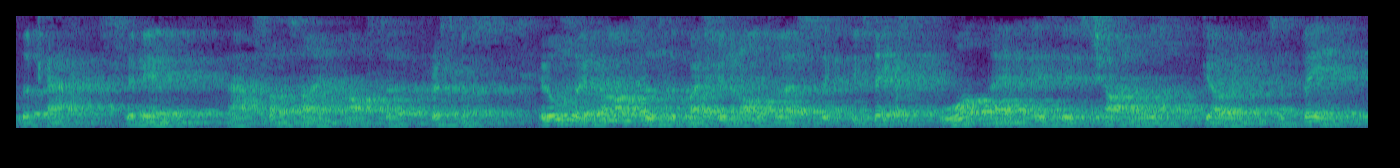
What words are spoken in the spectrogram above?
look at Simeon uh, sometime after Christmas. It also answers the question of verse 66 what then is this child going to be?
